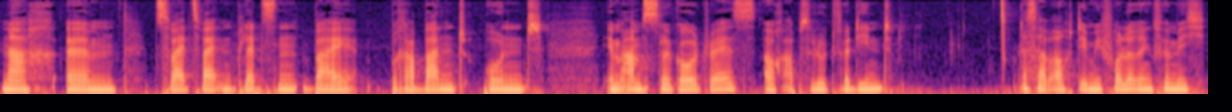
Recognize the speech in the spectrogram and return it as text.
nach ähm, zwei zweiten Plätzen bei Brabant und im Amstel Gold Race auch absolut verdient. Deshalb auch Demi Vollering für mich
